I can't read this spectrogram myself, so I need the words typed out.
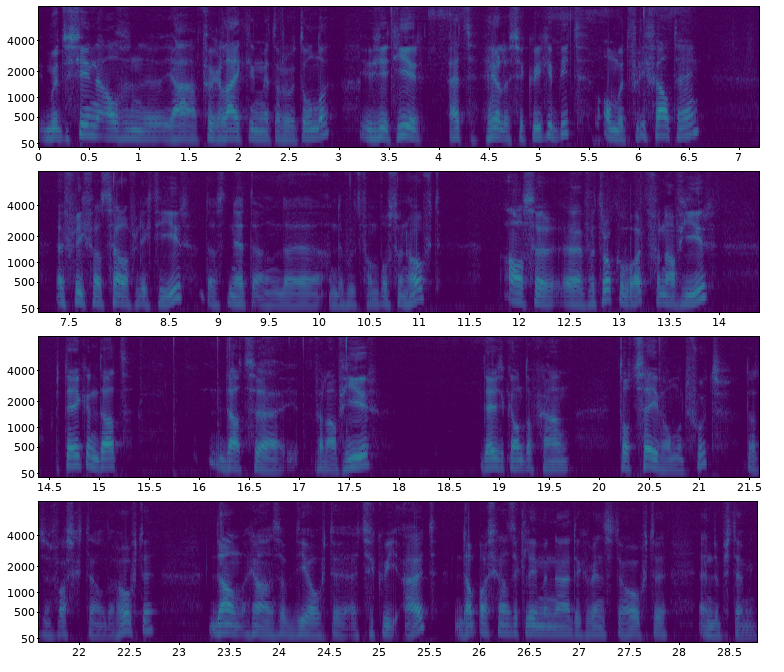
Je moet het zien als een eh, ja, vergelijking met de rotonde. U ziet hier het hele circuitgebied om het vliegveld heen. Het vliegveld zelf ligt hier, dat is net aan de, aan de voet van Bostonhoofd. Als er uh, vertrokken wordt vanaf hier, betekent dat dat ze vanaf hier deze kant op gaan tot 700 voet. Dat is een vastgestelde hoogte. Dan gaan ze op die hoogte het circuit uit. Dan pas gaan ze klimmen naar de gewenste hoogte en de bestemming.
